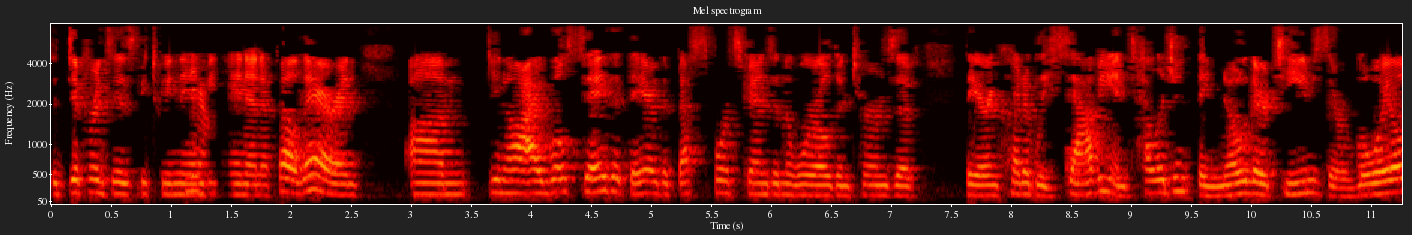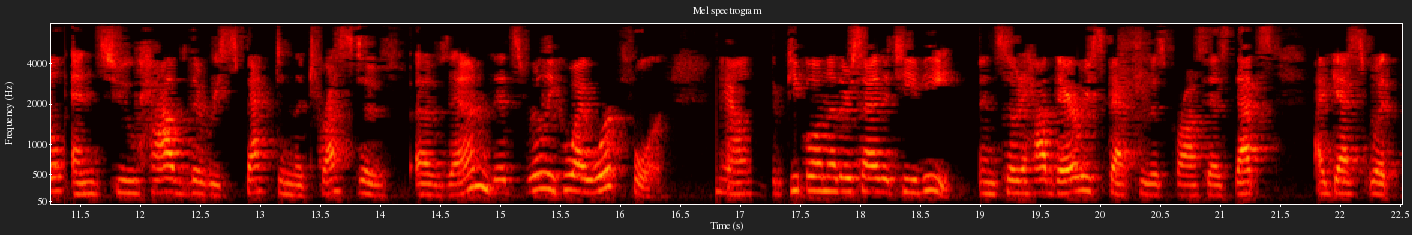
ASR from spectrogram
the differences between the yeah. NBA and NFL there. And, um, you know, I will say that they are the best sports fans in the world in terms of they are incredibly savvy, intelligent. They know their teams. They're loyal. And to have the respect and the trust of, of them, that's really who I work for. Yeah. Um, the people on the other side of the TV. And so to have their respect through this process, that's, I guess what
